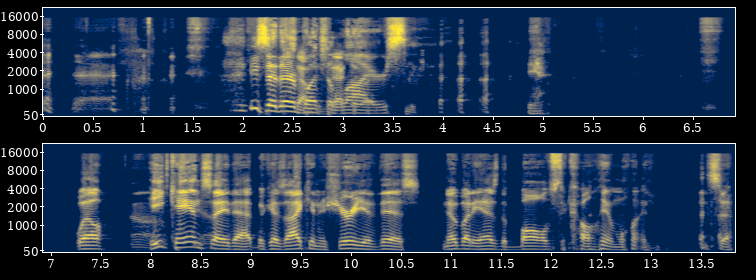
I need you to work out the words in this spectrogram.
He said they're a bunch exactly of like- liars. Yeah. Well, Oh, he can say that because I can assure you this: nobody has the balls to call him one. So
